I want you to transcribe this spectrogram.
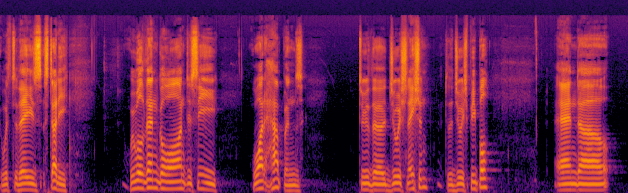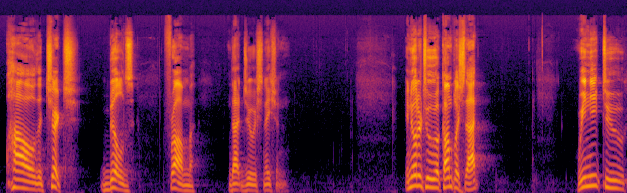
with today's study, we will then go on to see what happens to the Jewish nation, to the Jewish people, and uh, how the church builds from that Jewish nation. In order to accomplish that, we need to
